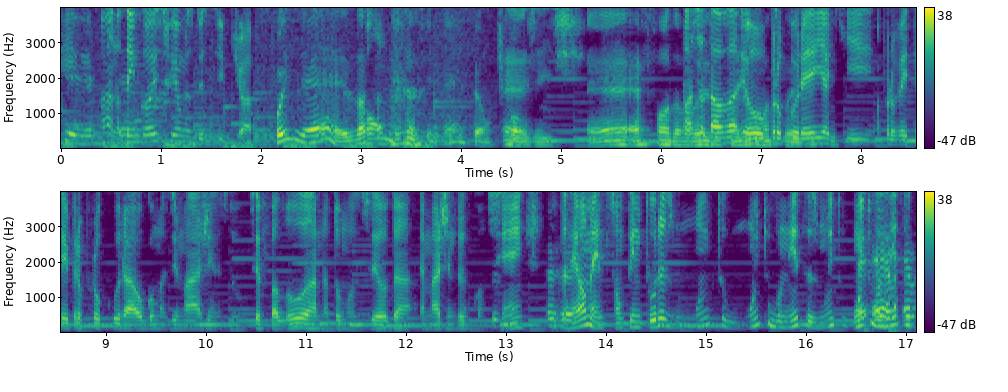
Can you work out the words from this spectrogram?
que. Mano, tem dois filmes do Steve Jobs. Pois é, exatamente. é, então. É, gente. É, é foda Nossa, eu, tava, eu procurei coisas. aqui, aproveitei pra procurar algumas imagens do que você falou, Ana, do Museu da Imagem do Inconsciente. Puta, Uhum. realmente, são pinturas muito, muito bonitas, muito, muito é, bonitas é, é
